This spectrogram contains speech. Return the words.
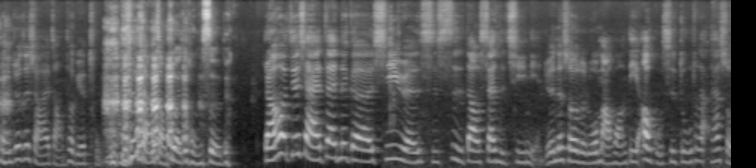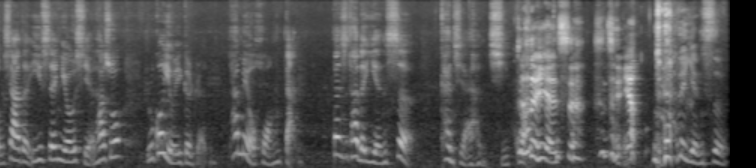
可能就是小孩长得特别土，小孩长出来是红色的。然后接下来在那个西元十四到三十七年，就是那时候的罗马皇帝奥古斯都，他他手下的医生有写，他说如果有一个人他没有黄疸，但是他的颜色看起来很奇怪它，的颜色是怎样？对它的颜色。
